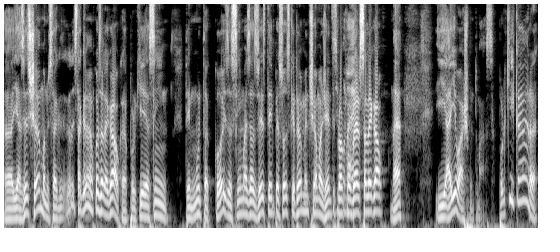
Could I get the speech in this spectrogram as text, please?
Uh, e às vezes chama no Instagram. O Instagram é uma coisa legal, cara, porque assim, tem muita coisa assim, mas às vezes tem pessoas que realmente chamam a gente para uma conversa legal, né? E aí eu acho muito massa. Porque, cara,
